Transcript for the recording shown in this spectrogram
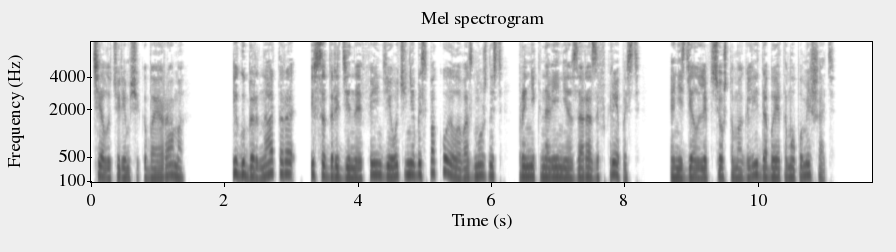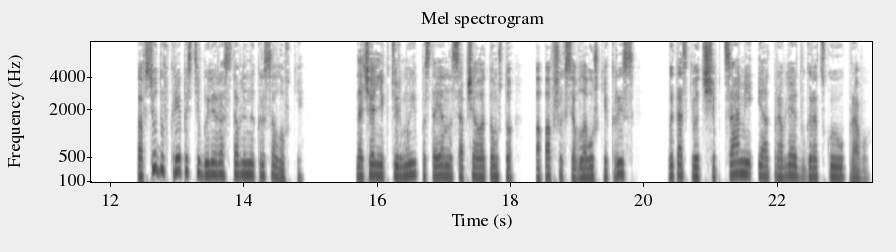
тело тюремщика Байрама, и губернатора, и Садреддина Эфенди очень обеспокоила возможность проникновения заразы в крепость, они сделали все, что могли, дабы этому помешать. Повсюду в крепости были расставлены крысоловки. Начальник тюрьмы постоянно сообщал о том, что попавшихся в ловушки крыс вытаскивают щипцами и отправляют в городскую управу.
